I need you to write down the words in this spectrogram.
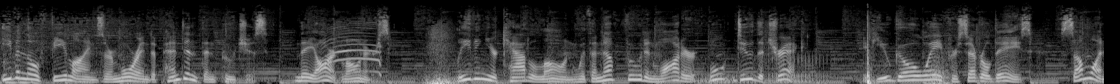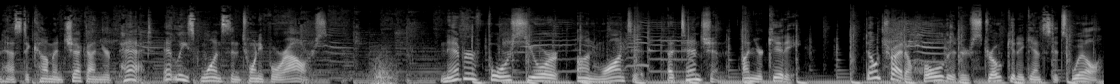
even though felines are more independent than pooches, they aren't loners. Leaving your cat alone with enough food and water won't do the trick. If you go away for several days, someone has to come and check on your pet at least once in 24 hours. Never force your unwanted attention on your kitty. Don't try to hold it or stroke it against its will,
